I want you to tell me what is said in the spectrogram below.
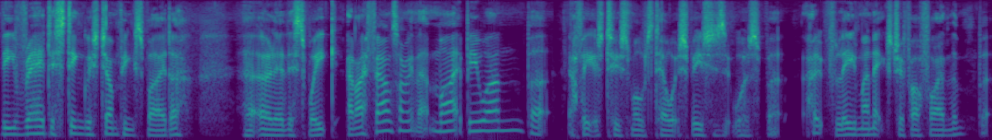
the rare distinguished jumping spider uh, earlier this week, and I found something that might be one, but I think it's too small to tell which species it was. But hopefully, my next trip I'll find them. But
